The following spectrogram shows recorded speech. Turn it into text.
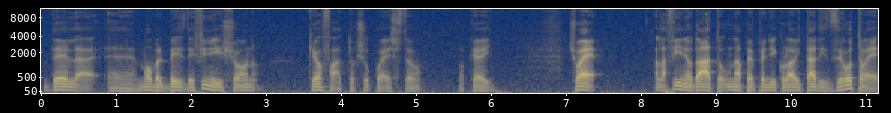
del eh, mobile base definition che ho fatto su questo ok? Cioè alla fine ho dato una perpendicolarità di 0,3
